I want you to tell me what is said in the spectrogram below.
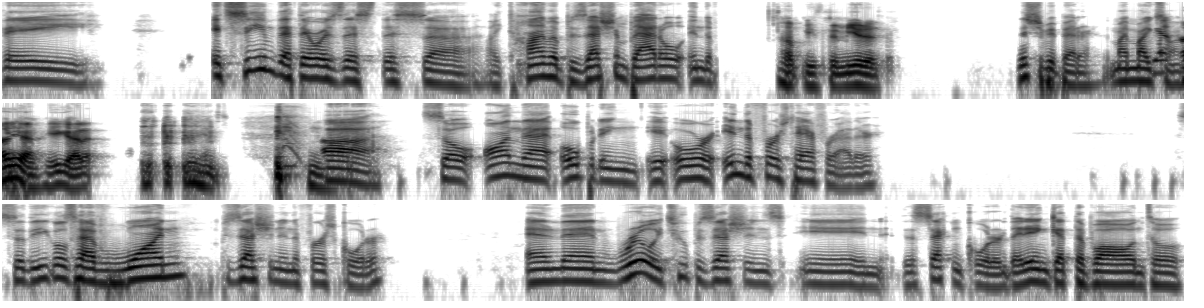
They it seemed that there was this this uh like time of possession battle in the Oh, you've been muted. this should be better. My mic's on. Oh yeah, you got it. Yes. Uh so on that opening i- or in the first half rather. So the Eagles have one possession in the first quarter and then really two possessions in the second quarter. They didn't get the ball until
